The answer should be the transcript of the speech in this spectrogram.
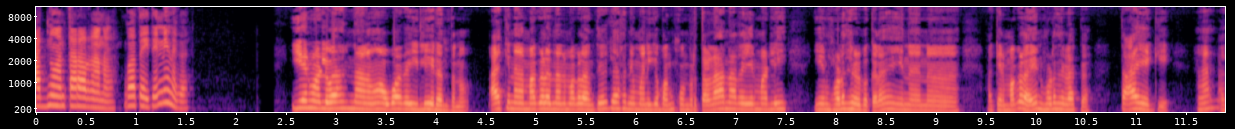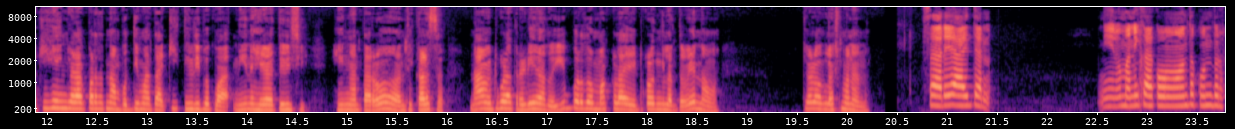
ಅದನ್ನು ಅಂತಾರ ಅವ್ರು ನನಗೆ ಗೊತ್ತೈತಿ ನಿನಗೆ? ಏನ್ ಮಾಡ್ಲಿವ ನಾನು ಅವಾಗ ಇಲ್ಲಿ ಇರಂತನು. ಆಕೆ ನನ್ನ ಮಗಳು ನನ್ನ ಮಗಳ ಅಂತೇಳಿ ಕೆಲಸ ನಿಮ್ಮ ಮನೆಗೆ ಬಂದು ಕುಂದಿರ್ತಾಳೆ ನಾನು ಏನು ಮಾಡಲಿ ಏನು ಹೊಡೆದು ಹೇಳ್ಬೇಕಲ್ಲ? ಏನು ಆಕಿನ ಮಗಳ ಏನು ಹೊಡೆದು ಹೇಳಕ್ಕೆ? ತಾಯಿ ಆಕಿ ಹಾಂ? ಆಕಿಗೆ ಹಿಂಗೆ ಹೇಳಕ್ ಬರ್ತದೆ ನಾವು ಬುದ್ಧಿ ಮಾತು ಆಕಿ ತಿಳಿಬೇಕು ನೀನು ಹೇಳಿ ತಿಳಿಸಿ. ಹಿಂಗಂತಾರೋ ಅಂತ ಕಳ್ಸು. ನಾವು ಇಟ್ಕೊಳಕ್ಕೆ ರೆಡಿ ಅದು ಇಬ್ಬರದು ಮಕ್ಕಳ ಇಟ್ಕೊಳಂಗಿಲ್ಲ ಅಂತವೇ ನಾವು? ಕೇಳೋಗ ಲಕ್ಷ್ಮಣನು ಸರಿ ಆಯ್ತೇನ ನೀನು ಮನೆ ಅಂತ ಕುಂದ್ರು.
